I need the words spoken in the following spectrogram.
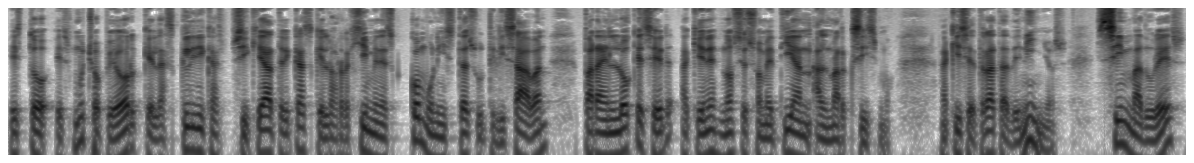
esto es mucho peor que las clínicas psiquiátricas que los regímenes comunistas utilizaban para enloquecer a quienes no se sometían al marxismo. Aquí se trata de niños, sin madurez,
